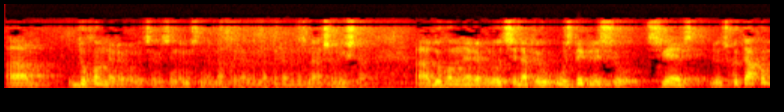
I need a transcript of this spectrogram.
a, duhovne revolucije, mislim, ne mislim na materijalno, materijalno znači ništa. A, duhovne revolucije, dakle, uzdigli su svijest ljudsku, tako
